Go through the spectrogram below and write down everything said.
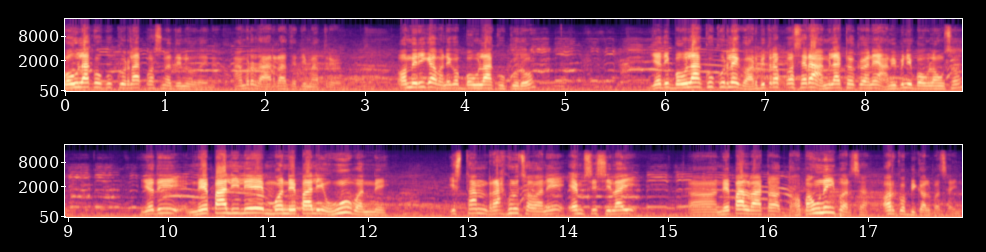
बौलाको कुकुरलाई पस्न दिनु हुँदैन। हाम्रो धारणा त्यति मात्रै हो। अमेरिका भनेको बौला कुकुर हो। यदि बौला कुकुरले घरभित्र पसेर हामीलाई टोक्यो भने हामी पनि बौलाउँछौँ। यदि नेपालीले म नेपाली हुँ भन्ने स्थान राख्नु छ भने एमसिसीलाई नेपालबाट धपाउनै पर्छ। अर्को विकल्प छैन।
